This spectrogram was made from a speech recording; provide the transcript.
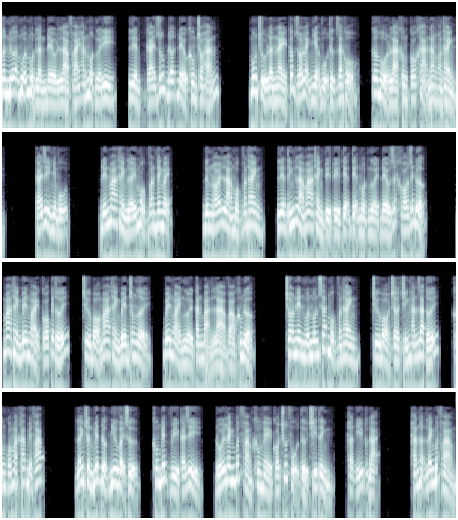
hơn nữa mỗi một lần đều là phái hắn một người đi, liền cái giúp đỡ đều không cho hắn. Môn chủ lần này cấp gió lạnh nhiệm vụ thực ra khổ, cơ hồ là không có khả năng hoàn thành. Cái gì nhiệm vụ? Đến ma thành lấy một văn thanh mệnh. Đừng nói là một văn thanh, liền tính là ma thành tùy tùy tiện tiện một người đều rất khó giết được. Ma thành bên ngoài có kết giới, trừ bỏ ma thành bên trong người, bên ngoài người căn bản là vào không được. Cho nên muốn muốn sát một văn thanh, trừ bỏ chờ chính hắn ra tới, không có mặt khác biện pháp. Lãnh Trần biết được như vậy sự, không biết vì cái gì, đối Lãnh Bất Phàm không hề có chút phụ tử chi tình, hận ý cực đại. Hắn hận Lãnh Bất Phàm,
